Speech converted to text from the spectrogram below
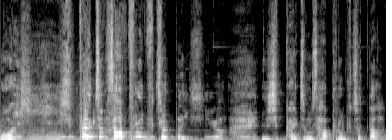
오, 28.4% 붙였다, 이씨. 28.4% 붙였다.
